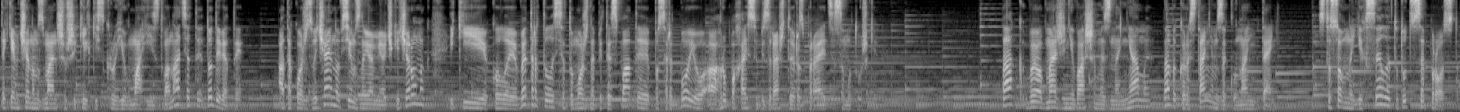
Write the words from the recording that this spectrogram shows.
таким чином зменшивши кількість кругів магії з 12 до 9. А також, звичайно, всім знайомі очки чарунок, які, коли витратилися, то можна піти спати посеред бою, а група хай собі зрештою розбирається самотужки. Так, ви обмежені вашими знаннями та використанням заклинань в день. Стосовно їх сили, то тут все просто.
